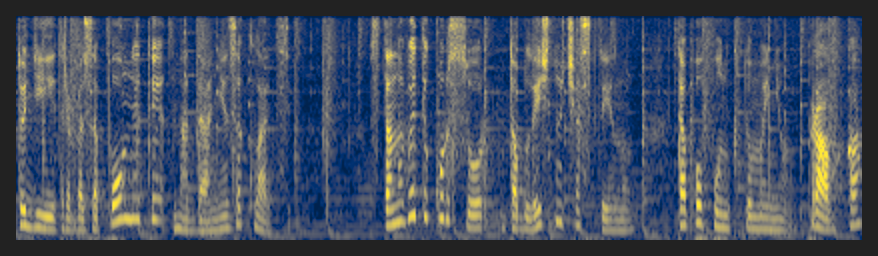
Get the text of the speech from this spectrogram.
тоді її треба заповнити на даній закладці. Встановити курсор у табличну частину та по пункту меню Правка,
